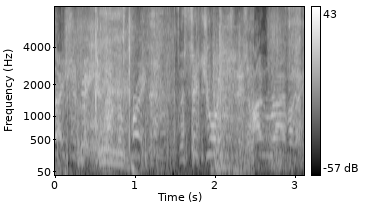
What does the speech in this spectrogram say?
Infestation meters on the. The situation is unraveling.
